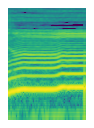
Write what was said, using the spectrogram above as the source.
क्यों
